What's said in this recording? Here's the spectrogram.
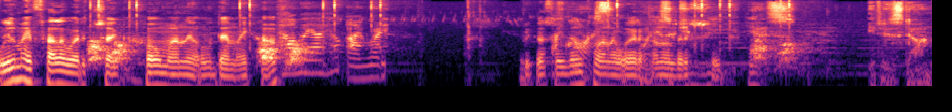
Will my follower check how many of them I have? How may I help? I'm ready. Because I don't wanna wear What is it another you sheet. Yes, it is done.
